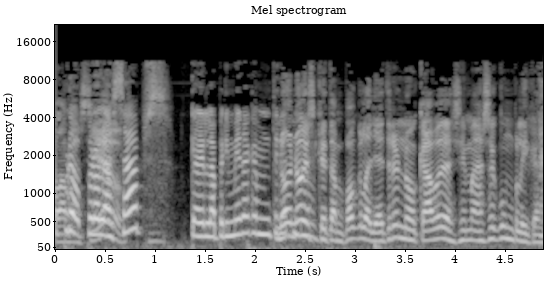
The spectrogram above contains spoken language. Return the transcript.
la però, però la Maciel. saps. Que la primera que hem tret... No, no, és que tampoc la lletra no acaba de ser massa complicada,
